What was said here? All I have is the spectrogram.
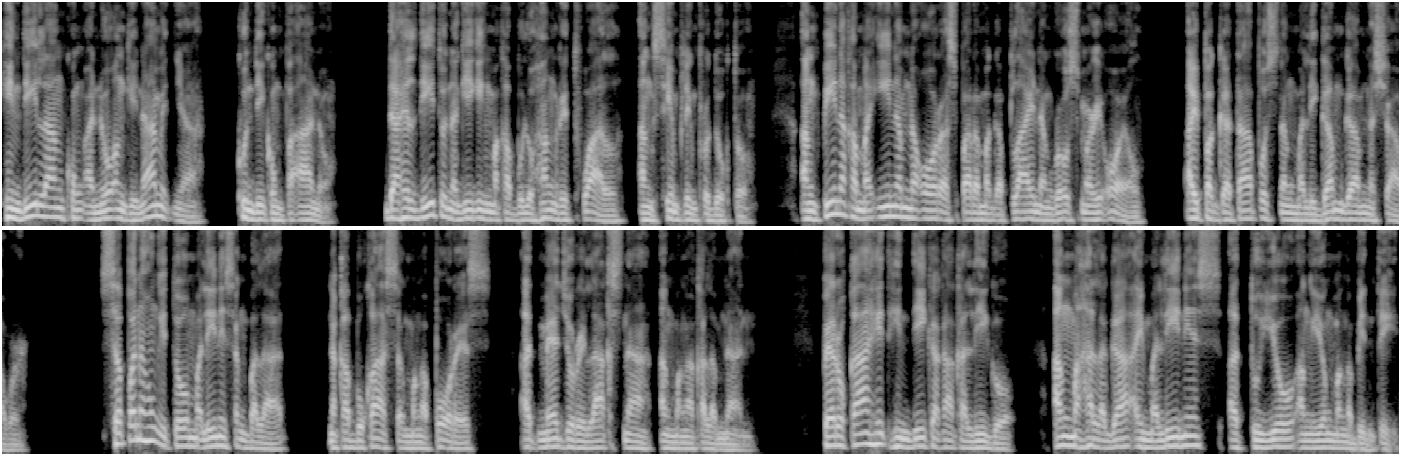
hindi lang kung ano ang ginamit niya, kundi kung paano. Dahil dito nagiging makabuluhang ritual ang simpleng produkto. Ang pinakamainam na oras para mag-apply ng rosemary oil ay pagkatapos ng maligamgam na shower. Sa panahong ito, malinis ang balat, nakabukas ang mga pores, at medyo relax na ang mga kalamnan. Pero kahit hindi ka kakaligo, ang mahalaga ay malinis at tuyo ang iyong mga binti.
